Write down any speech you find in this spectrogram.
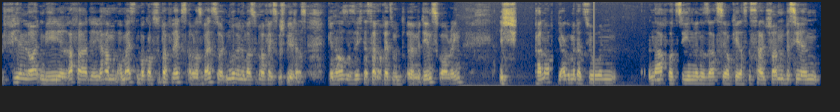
vielen Leuten wie Rafa, die haben am meisten Bock auf Superflex, aber das weißt du halt nur, wenn du mal Superflex gespielt hast. Genauso sehe ich das halt auch jetzt mit, äh, mit dem Scoring. Ich kann auch die Argumentation nachvollziehen, wenn du sagst, ja, okay, das ist halt schon ein bisschen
